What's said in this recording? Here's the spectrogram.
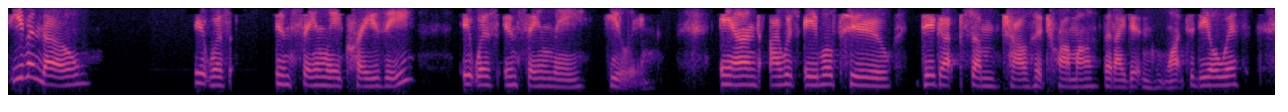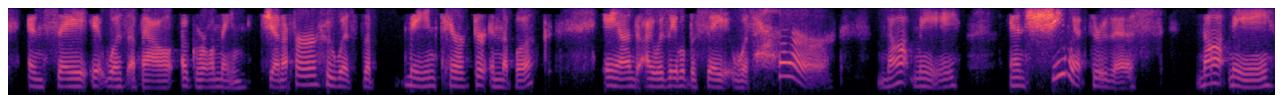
even though it was insanely crazy, it was insanely healing. And I was able to dig up some childhood trauma that I didn't want to deal with and say it was about a girl named Jennifer who was the main character in the book. And I was able to say it was her, not me. And she went through this, not me.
